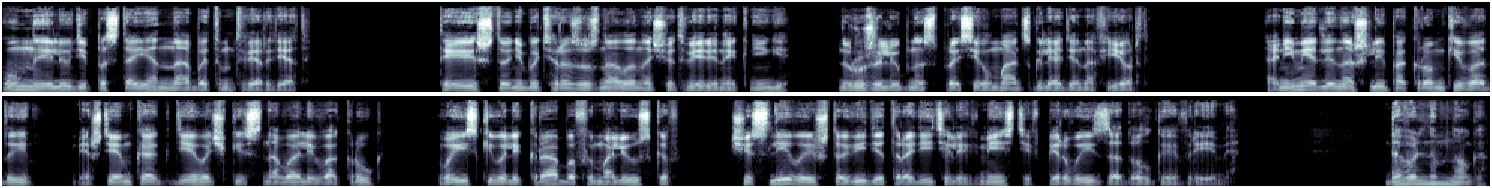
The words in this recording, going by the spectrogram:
Умные люди постоянно об этом твердят. «Ты что-нибудь разузнала насчет веренной книги?» — дружелюбно спросил Мац, глядя на фьорд. Они медленно шли по кромке воды, меж тем, как девочки сновали вокруг, выискивали крабов и моллюсков, счастливые, что видят родителей вместе впервые за долгое время. «Довольно много»,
